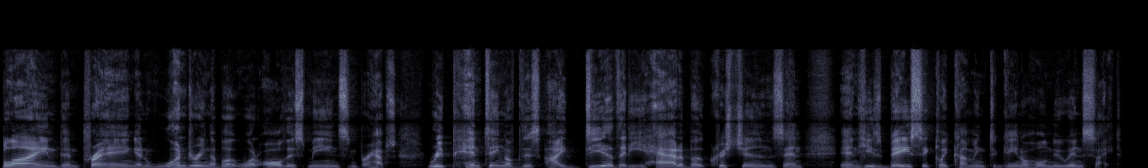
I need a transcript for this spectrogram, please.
blind and praying and wondering about what all this means and perhaps repenting of this idea that he had about Christians. And, and he's basically coming to gain a whole new insight.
